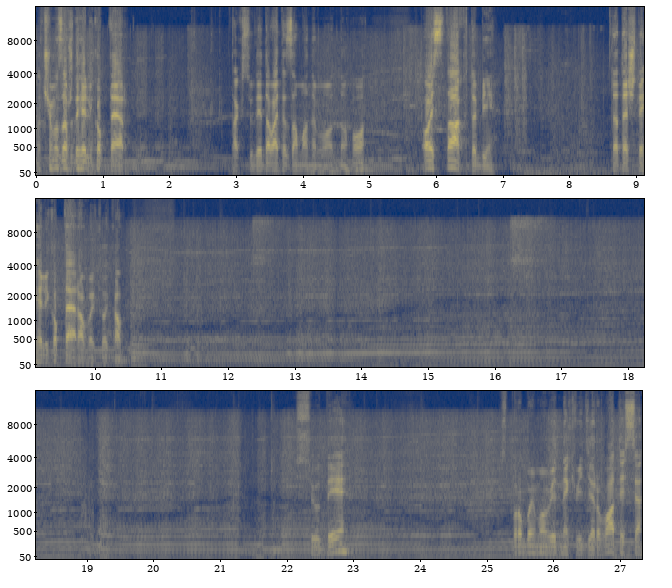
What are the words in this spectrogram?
Ну чому завжди гелікоптер? Так, сюди давайте заманимо одного. Ось так тобі. Та те ж ти гелікоптера викликав. Сюди. Спробуємо від них відірватися.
